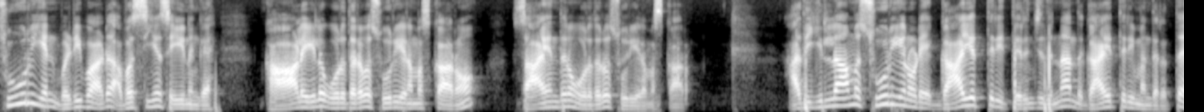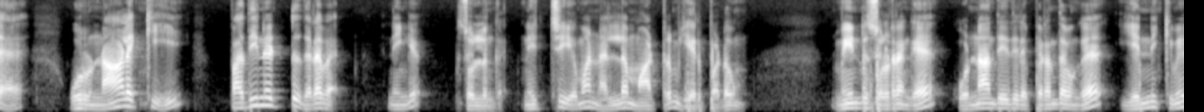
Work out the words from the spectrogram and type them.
சூரியன் வழிபாடு அவசியம் செய்யணுங்க. காலையில் ஒரு தடவை சூரிய நமஸ்காரம் சாயந்தரம் ஒரு தடவை சூரிய நமஸ்காரம். அது இல்லாமல் சூரியனுடைய காயத்ரி தெரிஞ்சதுன்னா அந்த காயத்ரி மந்திரத்தை ஒரு நாளைக்கு பதினெட்டு தடவை நீங்கள் சொல்லுங்கள் நிச்சயமாக நல்ல மாற்றம் ஏற்படும். மீண்டும் சொல்கிறேங்க ஒன்றாந்தேதியில் பிறந்தவங்க என்றைக்குமே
